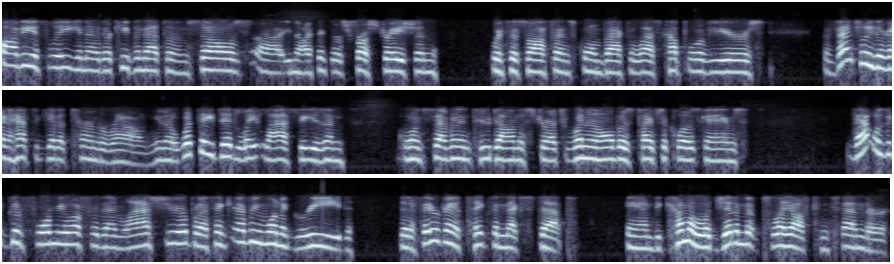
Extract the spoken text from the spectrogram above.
obviously, you know, they're keeping that to themselves. Uh, you know, I think there's frustration with this offense going back the last couple of years. Eventually, they're going to have to get it turned around. You know, what they did late last season, going seven and two down the stretch, winning all those types of close games, that was a good formula for them last year. But I think everyone agreed that if they were going to take the next step and become a legitimate playoff contender,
